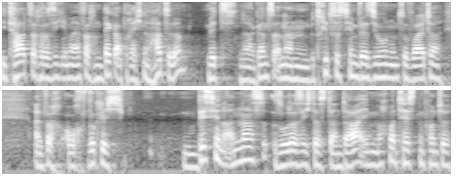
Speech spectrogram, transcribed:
die Tatsache, dass ich eben einfach einen Backup-Rechner hatte mit einer ganz anderen Betriebssystemversion und so weiter, einfach auch wirklich ein bisschen anders, so dass ich das dann da eben nochmal testen konnte.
